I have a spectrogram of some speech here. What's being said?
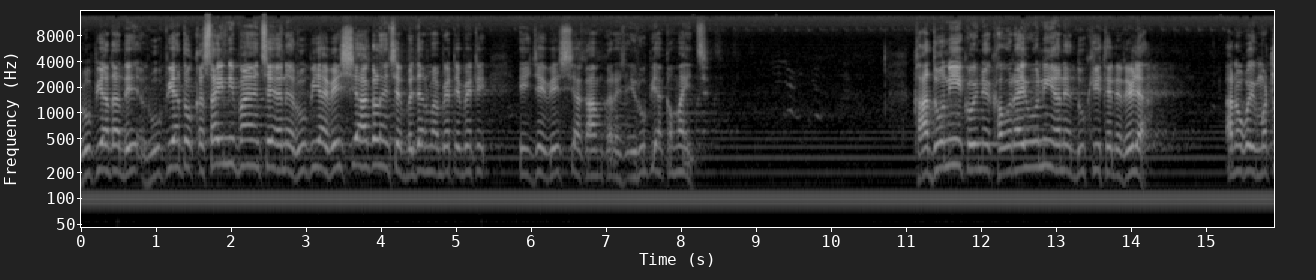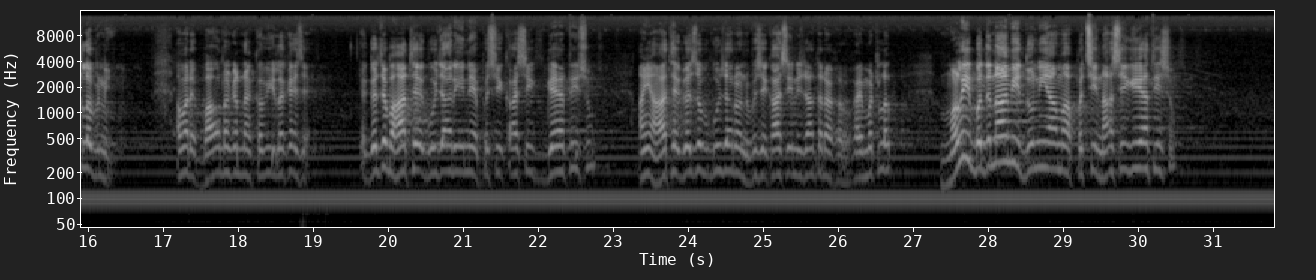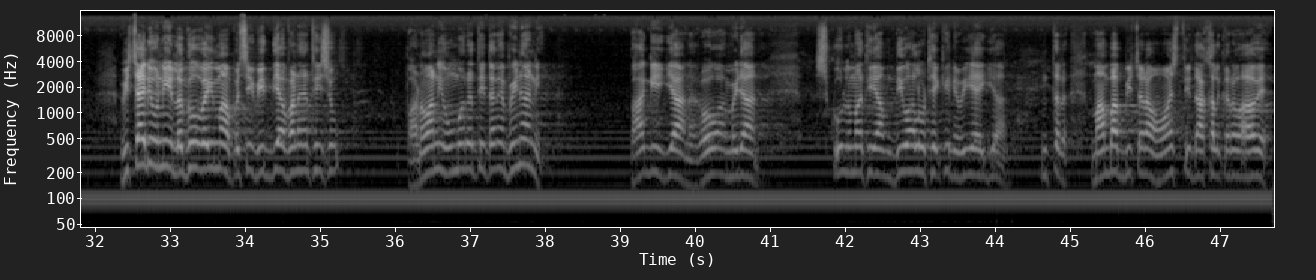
રૂપિયા તા રૂપિયા તો કસાઈની પાસે છે અને રૂપિયા વેશ્યા આગળ છે, બજારમાં બેઠી બેઠી એ જે વેશ્યા કામ કરે છે એ રૂપિયા કમાય છે. ખાધું નહીં, કોઈને ખવડાવ્યું નહીં અને દુઃખી થઈને રેડ્યા. આનો કોઈ મતલબ નહીં. અમારે ભાવનગરના કવિ લખે છે કે ગજબ હાથે ગુજારીને પછી કાશી ગયા હતી શું? અહીંયા હાથે ગજબ ગુજારો ને પછી કાશીની જાત્રા કરો. કાંઈ મતલબ? મળી બદનામી દુનિયામાં પછી નાસી ગયાથી શું? વિચાર્યું નહીં લઘુ વયમાં પછી વિદ્યા ભણ્યાથી શું? ભણવાની ઉંમર હતી તને ભીણાની. ભાગી ગયા ને રોવા મળ્યા ને સ્કૂલમાંથી આમ દિવાલો ઠેકીને વૈયા ગયા. અંતર મા બાપ બિચારા હોંશથી દાખલ કરવા આવે.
